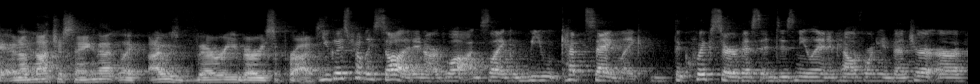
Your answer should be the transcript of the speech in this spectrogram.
away, and I'm not just saying that. Like I was very very surprised. You guys probably saw it in our vlogs. Like we kept saying, like the quick service in Disneyland and California Adventure are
